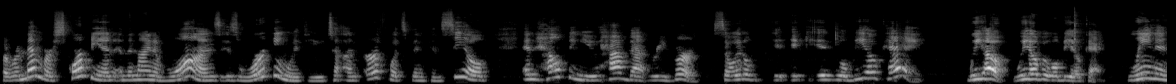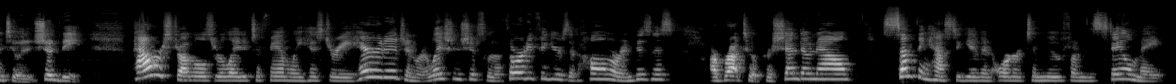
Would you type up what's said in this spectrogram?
But remember, Scorpion and the Nine of Wands is working with you to unearth what's been concealed and helping you have that rebirth. So it'll it, it, it will be okay. We hope. We hope it will be okay. Lean into it. It should be. Power struggles related to family history, heritage, and relationships with authority figures at home or in business are brought to a crescendo now. Something has to give in order to move from the stalemate.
